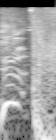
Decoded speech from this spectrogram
Huh!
